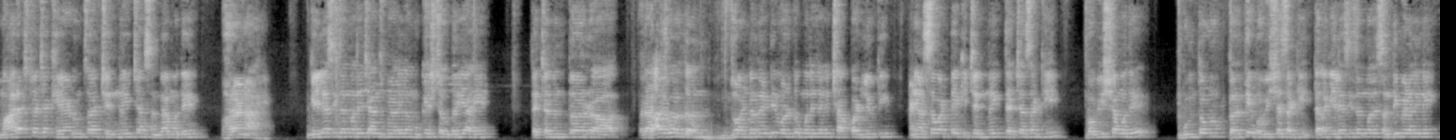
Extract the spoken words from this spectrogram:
महाराष्ट्राच्या खेळाडूंचा चेन्नईच्या संघामध्ये भराणा आहे. गेल्या सीझनमध्ये चान्स मिळालेला मुकेश चौधरी आहे. त्याच्यानंतर राजवर्धन जो अंडर नाईन्टीन वर्ल्ड कपमध्ये ज्यांनी छाप पाडली होती. आणि असं वाटतंय की चेन्नई त्याच्यासाठी भविष्यामध्ये गुंतवणूक करते भविष्यासाठी. त्याला गेल्या सीझनमध्ये संधी मिळाली नाही.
